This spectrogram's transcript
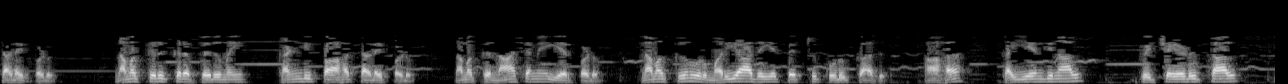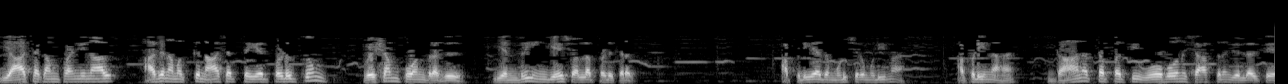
தடைப்படும். நமக்கு இருக்கிற பெருமை கண்டிப்பாக தடைப்படும். நமக்கு நாசமே ஏற்படும். நமக்குன்னு ஒரு மரியாதையை பெற்று கொடுக்காது. ஆக கையேந்தினால் பிச்சை எடுத்தால் யாசகம் பண்ணினால் அது நமக்கு நாசத்தை ஏற்படுத்தும் விஷம் போன்றது என்று இங்கே சொல்லப்படுகிறது. அப்படியே அதை முடிச்சிட முடியுமா? அப்படின்னா தானத்தை பத்தி ஓஹோன்னு சாஸ்திரம் சொல்லச்சு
